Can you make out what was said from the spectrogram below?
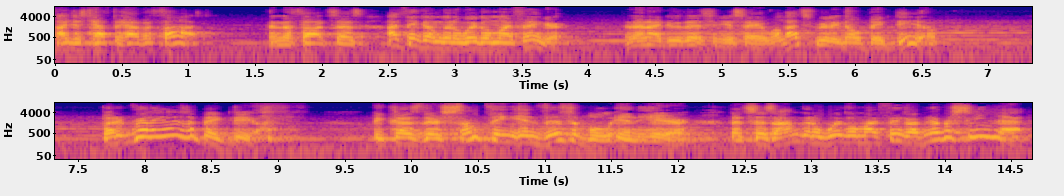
I just have to have a thought. And the thought says, I think I'm going to wiggle my finger. And then I do this, and you say, well, that's really no big deal. But it really is a big deal. because there's something invisible in here that says, I'm going to wiggle my finger. I've never seen that.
